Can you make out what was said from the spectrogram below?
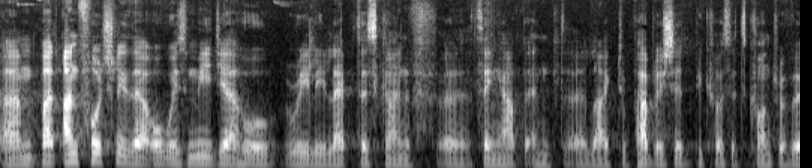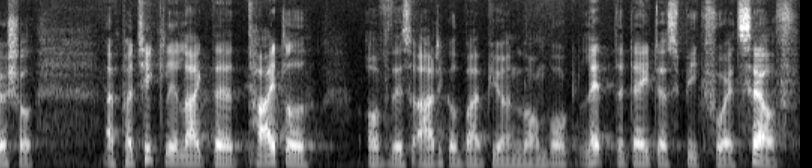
Um, but unfortunately, there are always media who really lap this kind of uh, thing up and uh, like to publish it because it's controversial. I particularly like the title of this article by Björn Lomborg Let the Data Speak for Itself.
